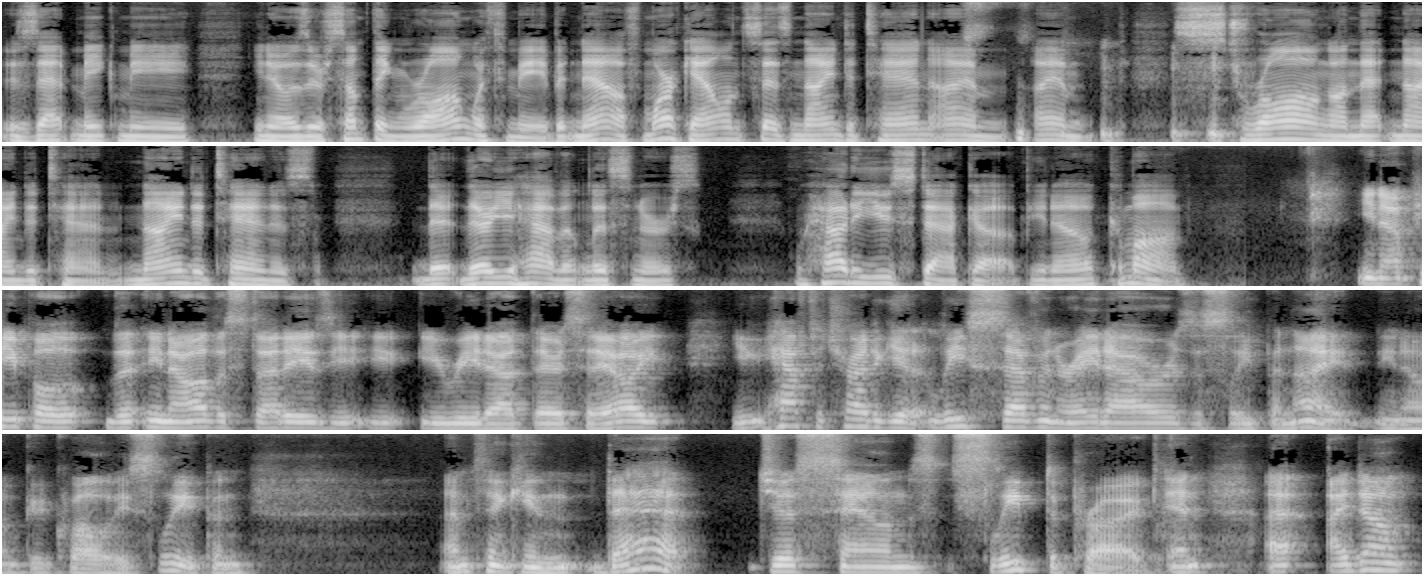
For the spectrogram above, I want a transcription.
does that make me, you know, is there something wrong with me? But now, if Mark Allen says nine to 10, I am, I am strong on that nine to 10. Nine to 10 is, there, there you have it, listeners. How do you stack up? You know, come on. You know, people, the, you know, all the studies you, you, you read out there say, oh, you, you have to try to get at least seven or eight hours of sleep a night, you know, good quality sleep. And, I'm thinking that just sounds sleep deprived, and I, I don't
